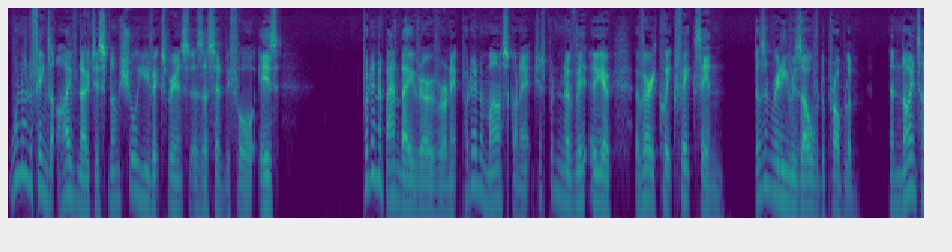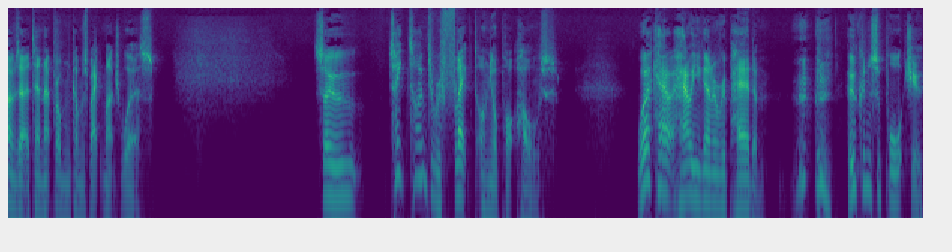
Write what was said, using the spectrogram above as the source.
one of the things that I've noticed, and I'm sure you've experienced, as I said before, is putting a band-aid over on it, putting a mask on it, just putting a, you know, a very quick fix in doesn't really resolve the problem. And nine times out of ten, that problem comes back much worse. So take time to reflect on your potholes. Work out how you're going to repair them. Who can support you?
